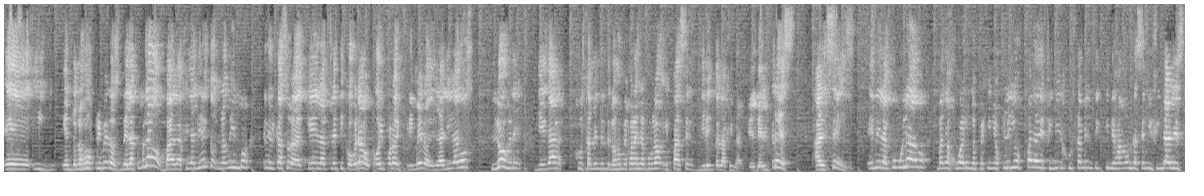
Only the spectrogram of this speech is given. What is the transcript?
eh, y entre los dos primeros del acumulado va a la final directo. Lo mismo en el caso de que el Atlético Grau, hoy por hoy primero en la Liga 2, logre llegar justamente entre los dos mejores del acumulado y pase directo a la final. El del 3 al 6 en el acumulado van a jugar unos pequeños playoffs para definir justamente quiénes van a unas semifinales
